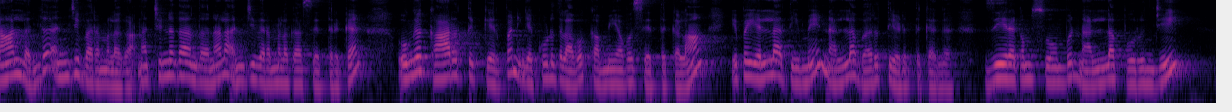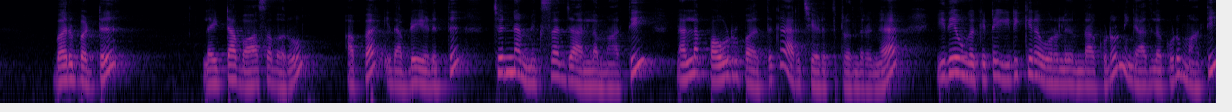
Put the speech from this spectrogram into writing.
நாலுலேருந்து அஞ்சு வரமிளகா நான் சின்னதாக இருந்ததுனால அஞ்சு வரமிளகா சேர்த்துருக்கேன். உங்கள் காரத்துக்கேற்ப நீங்கள் கூடுதலாகவோ கம்மியாகவோ சேர்த்துக்கலாம். இப்போ எல்லாத்தையுமே நல்லா வறுத்து எடுத்துக்கங்க. ஜீரகம் சோம்பு நல்லா பொறிஞ்சி வறுபட்டு லைட்டாக வாசம் வரும். அப்போ இதை அப்படியே எடுத்து சின்ன மிக்சர் ஜாரில் மாற்றி நல்லா பவுட்ரு பதத்துக்கு அரைச்சி எடுத்துகிட்டு வந்துடுங்க இதே உங்ககிட்ட இடிக்கிற உரல் இருந்தால் கூட நீங்கள் அதில் கூட மாற்றி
